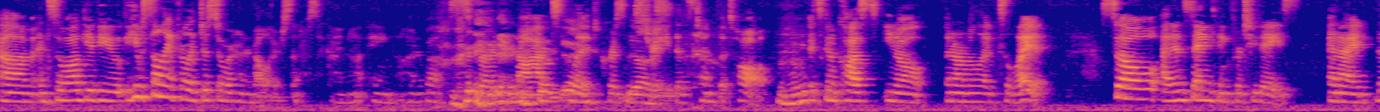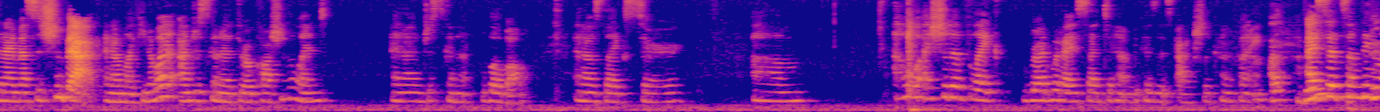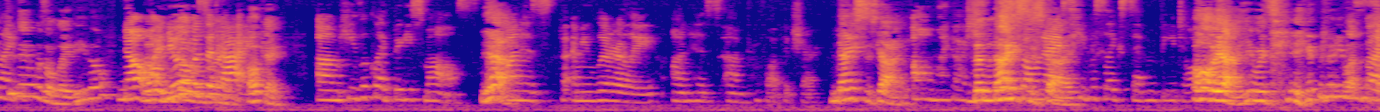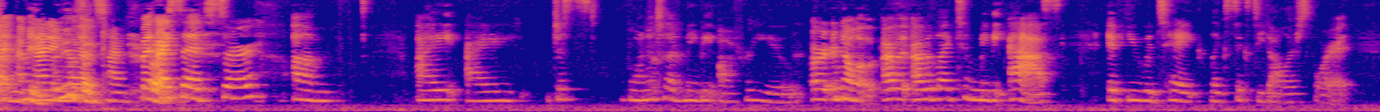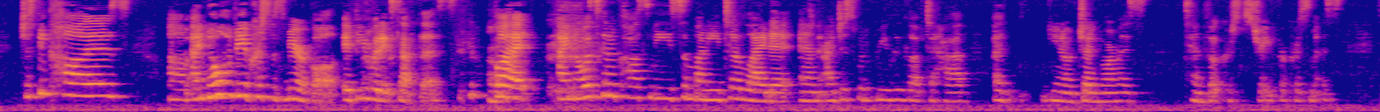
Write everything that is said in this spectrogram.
um, and so i'll give you he was selling it for like just over $100 and i was like i'm not paying 100 bucks for a not Yeah. lit christmas Yes. tree that's 10 foot tall Mhm. it's going to cost you know an arm and a leg to light it so i didn't say anything for two days and i then i messaged him back and i'm like you know what? I'm just to throw caution to the wind and i'm just to lowball. And i was like sir um oh i should have like read what i said to him because it's actually kind of funny. I, i said something did like you think it was a lady though? no, i you knew it was a guy. Okay. Um he looked like biggie smalls Yeah. on his i mean literally on his um profile picture Nicest guy. oh my gosh The he was nicest so nice guy. he was like seven feet tall Oh yeah, he was. He, wasn't but seven I mean, feet, I didn't know that at the time. But Right. I said, "Sir, um, I I just wanted to maybe offer you, or no, I would I would like to maybe ask if you would take like sixty dollars for it, just because um, I know it would be a Christmas miracle if you would accept this, but I know it's going to cost me some money to light it, and I just would really love to have a you know ginormous ten foot Christmas tree for Christmas."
